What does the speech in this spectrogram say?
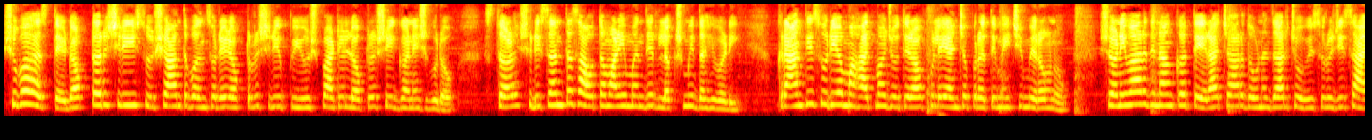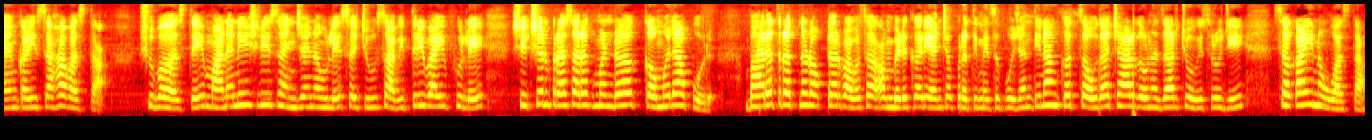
शुभ हस्ते doctor Shri Sushant Bansode doctor Shri Piyush Patil doctor Shri Ganesh Gurav स्थळ श्री संत सावतमाळी मंदिर लक्ष्मी दहिवडी क्रांतीसूर्य महात्मा ज्योतिराव फुले यांच्या प्रतिमेची मिरवणूक शनिवार दिनांक तेरा चार दोन हजार चोवीस रोजी सायंकाळी सहा वाजता. शुभ हस्ते माननीय श्री संजय नवले सचिव सावित्रीबाई फुले शिक्षण प्रसारक मंडळ कमलापूर भारतरत्न डॉक्टर बाबासाहेब आंबेडकर यांच्या प्रतिमेचं पूजन दिनांक चौदा चार दोन हजार चोवीस रोजी सकाळी नऊ वाजता.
